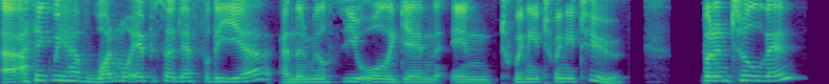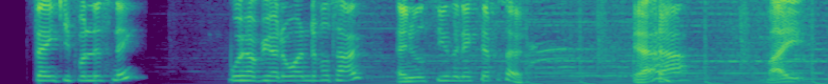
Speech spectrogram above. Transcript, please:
uh, I think we have one more episode left for the year, and then we'll see you all again in 2022. But until then, thank you for listening. We hope you had a wonderful time, and we'll see you in the next episode. yeah. Ciao. Bye.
